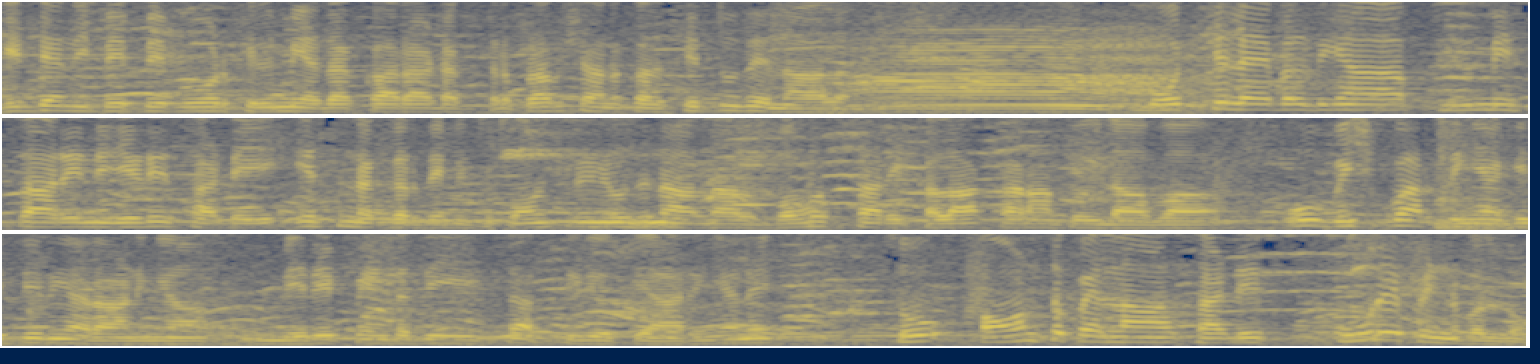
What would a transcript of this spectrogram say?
ਗਿੱਧਿਆਂ ਦੀ ਬੇਬੇ ਬੋਰ ਫਿਲਮੀ ਅਦਾਕਾਰਾ ਡਾਕਟਰ ਪ੍ਰਭ ਸ਼ਾਨਕਰ ਸਿੱਧੂ ਦੇ ਨਾਲ ਉੱਚ ਲੈਵਲ ਦੀਆਂ ਫਿਲਮੀ ਸਿਤਾਰੇ ਨੇ ਜਿਹੜੇ ਸਾਡੇ ਇਸ ਨਗਰ ਦੇ ਵਿੱਚ ਪਹੁੰਚ ਰਹੇ ਨੇ, ਉਹਦੇ ਨਾਲ ਨਾਲ ਬਹੁਤ ਸਾਰੇ ਕਲਾਕਾਰਾਂ ਤੋਂ ਇਲਾਵਾ ਉਹ ਵਿਸ਼ਵ ਭਰ ਦੀਆਂ ਗਿੱਧੇ ਦੀਆਂ ਰਾਣੀਆਂ ਮੇਰੇ ਪਿੰਡ ਦੀ ਧਰਤੀ ਦੇ ਉੱਤੇ ਆ ਰਹੀਆਂ ਨੇ। ਸੋ ਆਉਣ ਤੋਂ ਪਹਿਲਾਂ ਸਾਡੇ ਪੂਰੇ ਪਿੰਡ ਵੱਲੋਂ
